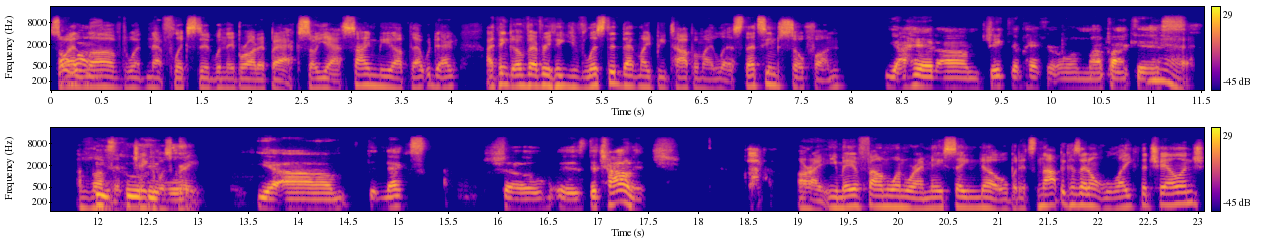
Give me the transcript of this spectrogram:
So Oh, I loved what Netflix did when they brought it back. So yeah, sign me up. That would I, I think of everything you've listed, that might be top of my list. That seems so fun. Yeah, I had um Jacob Hacker on my podcast. Yeah. I loved He's it. cool Jacob was great. Yeah. Um, the next show is The Challenge. All right. You may have found one where I may say no, but it's not because I don't like the challenge.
